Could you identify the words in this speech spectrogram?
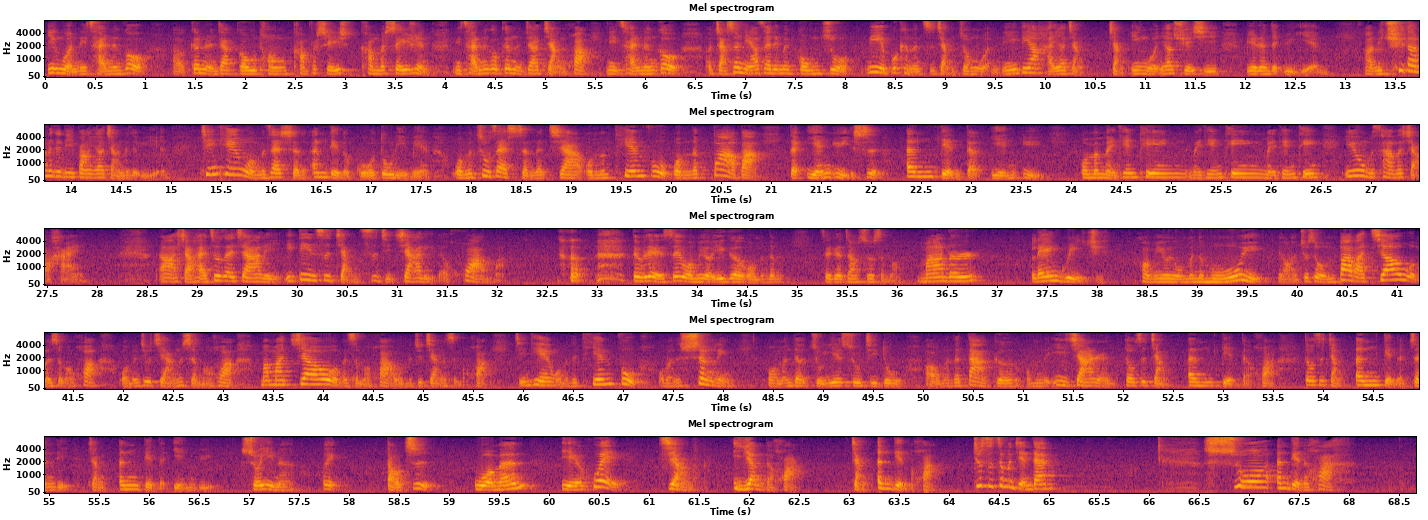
英文，你才能够。呃，跟人家沟通，conversation，conversation，你才能够跟人家讲话，你才能够。假设你要在那边工作，你也不可能只讲中文，你一定要还要讲讲英文，要学习别人的语言。啊，你去到那个地方要讲那个语言。今天我们在神恩典的国度里面，我们住在神的家，我们天父，我们的爸爸的言语是恩典的言语，我们每天听，每天听，每天听，因为我们是他的小孩。啊，小孩坐在家里，一定是讲自己家里的话嘛，对不对？所以我们有一个我们的这个叫做什么 mother language，后面有我们的母语啊，就是我们爸爸教我们什么话，我们就讲什么话；妈妈教我们什么话，我们就讲什么话。今天我们的天父、我们的圣灵、我们的主耶稣基督啊，我们的大哥、我们的一家人，都是讲恩典的话，都是讲恩典的真理，讲恩典的言语。所以呢，会。导致我们也会讲一样的话，讲恩典的话，就是这么简单。说恩典的话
